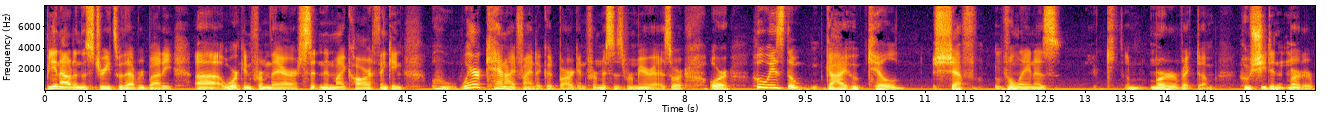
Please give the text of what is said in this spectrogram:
being out in the streets with everybody, uh, working from there, sitting in my car, thinking, "Ooh, where can I find a good bargain for Mrs. Ramirez?" Or or who is the guy who killed Chef Velena's murder victim, who she didn't murder,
